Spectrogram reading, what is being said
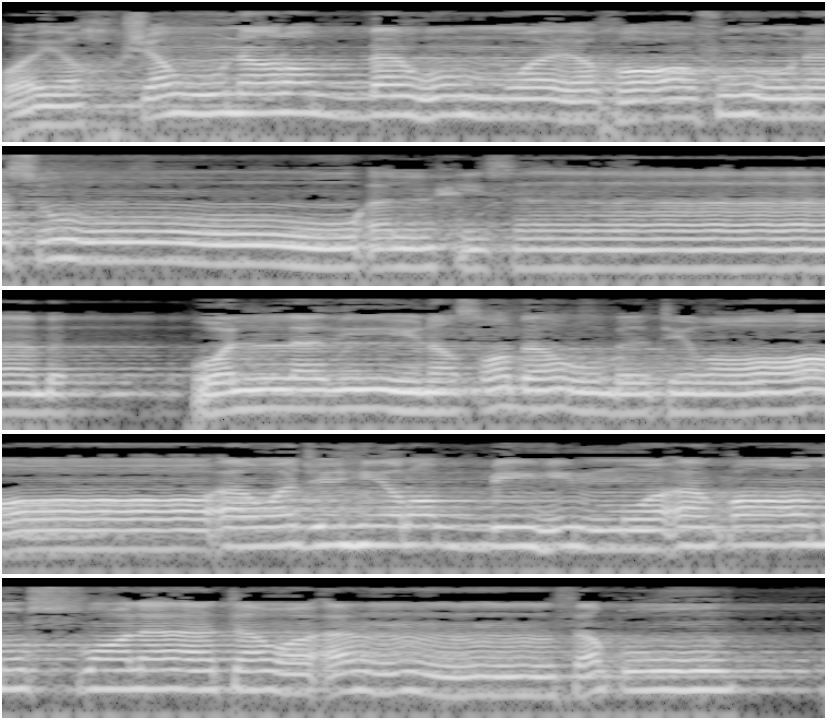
ويخشون ربهم ويخافون سوء الحساب والذين صبروا ابتغاء وجه ربهم وأقاموا الصلاة وأنفقوا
